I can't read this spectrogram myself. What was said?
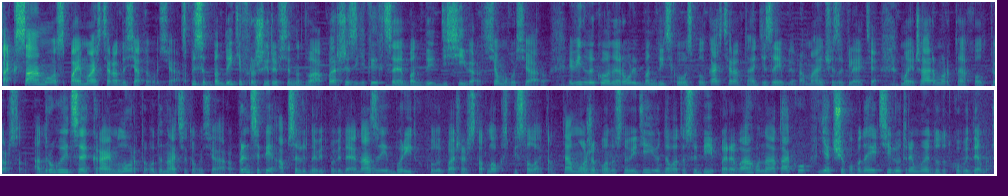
так само спаймастера 10-го сіару. Список бандитів розширився на два. Перший з яких це бандит Дісівер 7-го сіару. Він виконує роль бандитського спелкастера та дізейблера, маючи закляття Mage Armor та Hold Person. А другий це Crime Lord 11-го сіару. В принципі, абсолютно відповідає назві, бо рідко коли бачиш статлок з пістолетом. Та може бонусну ідею давати собі перевагу на атаку, якщо попадає, ціль отримує додатковий демедж.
